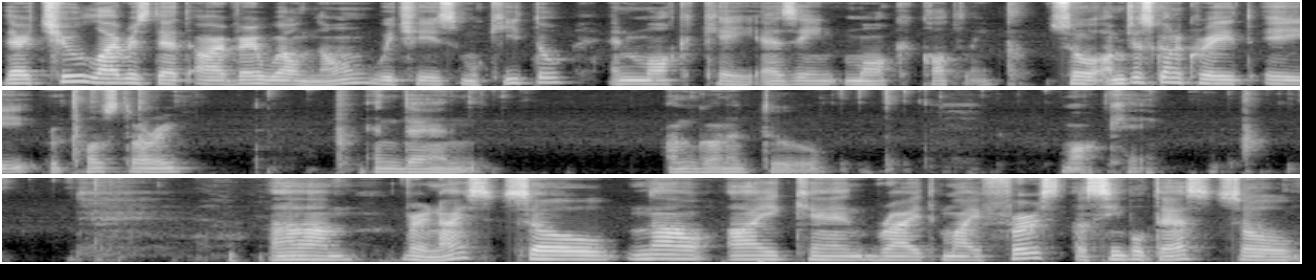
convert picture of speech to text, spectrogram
There are two libraries that are very well known, which is Mockito and MockK as in mock Kotlin. So I'm just going to create a repository and then I'm going to do MockK. Um, very nice. So now I can write my first a simple test. So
